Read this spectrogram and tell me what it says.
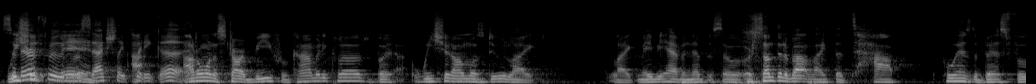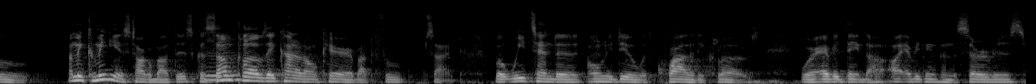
So Mm-hmm. We their should- food was actually pretty good. I don't want to start beef with comedy clubs, but we should almost do like, like maybe have an episode or something about like the top, who has the best food. I mean, comedians talk about this because Mm-hmm. some clubs they kind of don't care about the food side, but we tend to only deal with quality clubs where everything, the everything from the service,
